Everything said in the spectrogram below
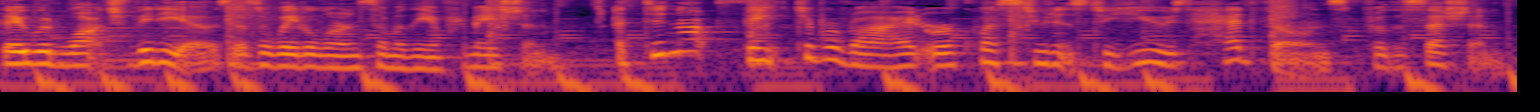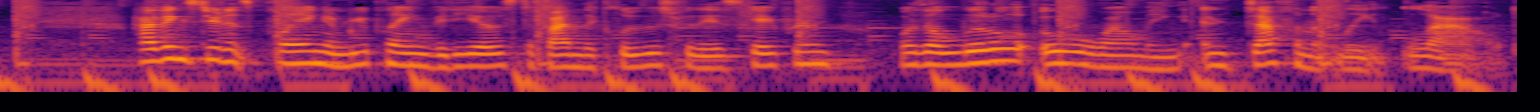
they would watch videos as a way to learn some of the information. I did not think to provide or request students to use headphones for the session. Having students playing and replaying videos to find the clues for the escape room was a little overwhelming and definitely loud.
